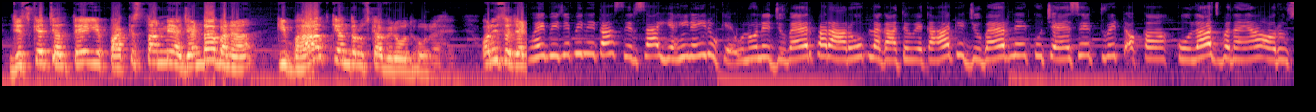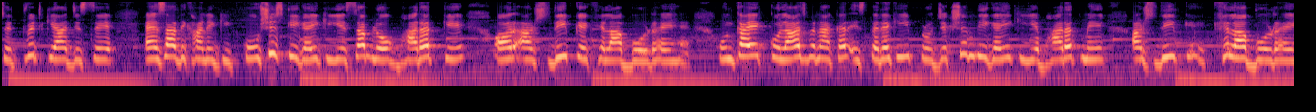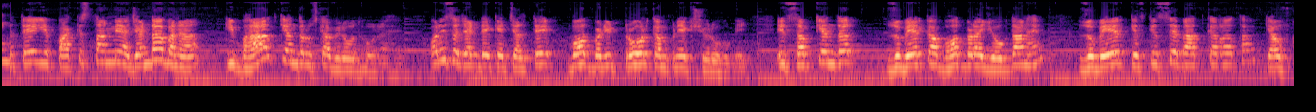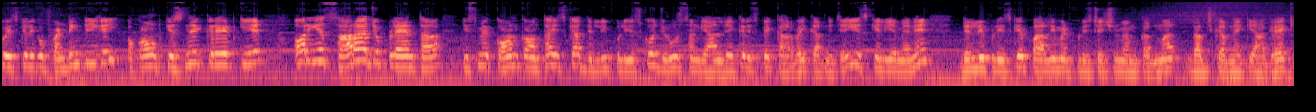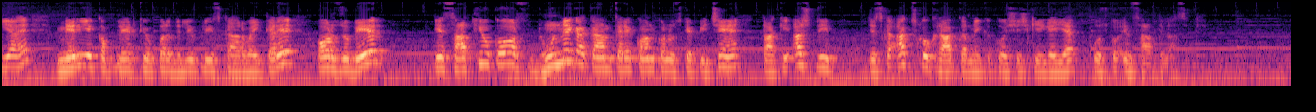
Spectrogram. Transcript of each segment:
जिसके चलते ये पाकिस्तान में एजेंडा बना कि भारत के अंदर उसका विरोध हो रहा है। और इस एजेंडा वही बीजेपी नेता सिरसा यही नहीं रुके। उन्होंने जुबैर पर आरोप लगाते हुए कहा कि जुबैर ने कुछ ऐसे ट्वीट का कोलाज बनाया और उसे ट्वीट किया जिससे ऐसा दिखाने की कोशिश की गई कि ये सब लोग भारत के और अर्शदीप के खिलाफ बोल रहे हैं। उनका एक कोलाज बनाकर इस तरह की प्रोजेक्शन दी गई कि ये भारत में अर्शदीप के खिलाफ बोल रहे हैं। ये पाकिस्तान में एजेंडा बना कि भारत के अंदर उसका विरोध हो रहा है। और इस एजेंडे के चलते बहुत बड़ी ट्रोल कंपनी एक शुरू हो गई। इस सब के अंदर जुबेर का बहुत बड़ा योगदान है। जुबेर किस किस से बात कर रहा था? क्या उसको इसके लिए कोई फंडिंग दी गई? अकाउंट किसने क्रिएट किए? और ये सारा जो प्लान था, इसमें कौन कौन था? इसका दिल्ली पुलिस को ज़रूर संज्ञान लेकर इस पर कार्रवाई करनी चाहिए। इसके लिए मैंने दिल्ली पुलिस के पार्लियामेंट पुलिस स्टेशन में मुकदमा दर्ज करने की आग्रह किया है। मेरी एक कंप्लेंट के ऊपर दिल्ली पुलिस कार्रवाई करे और जुबेर के साथियों को और ढूँढने का काम करे कौन कौन उसके पीछे हैं, ताकि अर्शदीप, जिसका अक्स को खराब करने की कोशिश की गई है, उसको इंसाफ दिला सके।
